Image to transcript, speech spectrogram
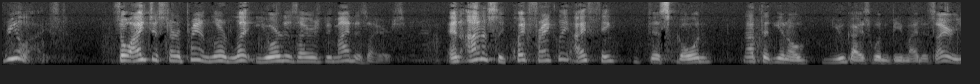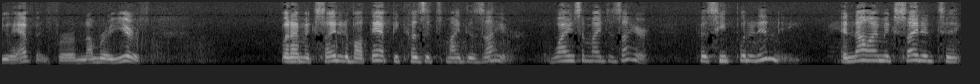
realized. So I just started praying, Lord, let your desires be my desires. And honestly, quite frankly, I think this going, not that, you know, you guys wouldn't be my desire, you have been for a number of years. But I'm excited about that because it's my desire. Why is it my desire? Because He put it in me. And now I'm excited to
